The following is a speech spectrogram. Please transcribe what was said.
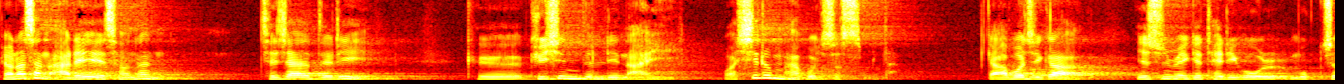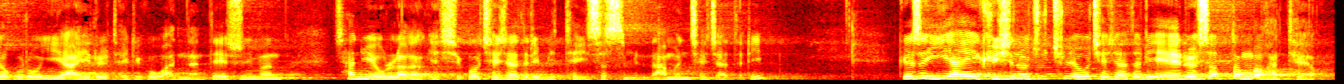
변화산 아래에서는 제자들이 그 귀신 들린 아이와 씨름하고 있었습니다. 그러니까 아버지가 예수님에게 데리고 올 목적으로 이 아이를 데리고 왔는데 예수님은 산 위에 올라가 계시고 제자들이 밑에 있었습니다. 남은 제자들이. 그래서 이 아이의 귀신을 쫓으려고 제자들이 애를 썼던 것 같아요.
